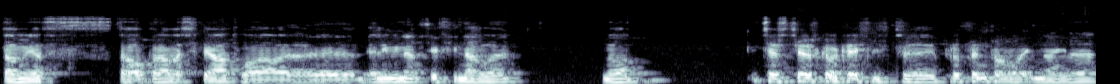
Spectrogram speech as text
Tam jest ta oprawa światła, e, eliminacje finały. No cięż, ciężko określić, czy procentowo na ile,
